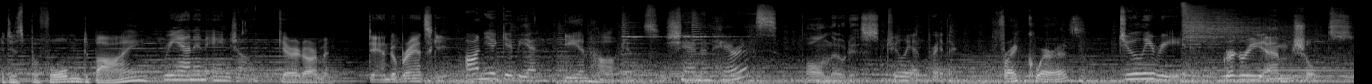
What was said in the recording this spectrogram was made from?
It is performed by Rhiannon Angel. Garrett Arman. Dan Dobransky. Anya Gibeon. Ian Harkins. Shannon Harris. Paul Notice. Juliet Prather. Frank Querez. Julie Reed. Gregory M. Schultz.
